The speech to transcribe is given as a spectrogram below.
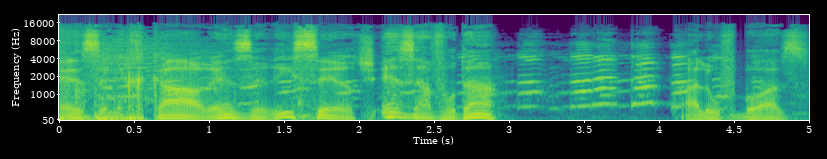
איזה מחקר, איזה ריסרצ', איזה עבודה. אלוף בועז.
